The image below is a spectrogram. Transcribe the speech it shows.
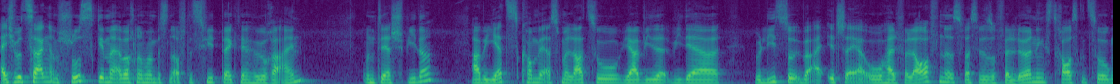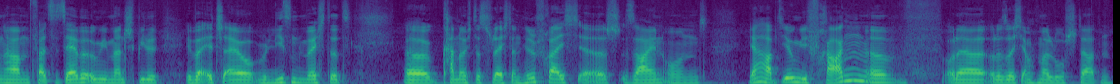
Ich würde sagen, am Schluss gehen wir einfach noch mal ein bisschen auf das Feedback der Hörer ein und der Spieler. Aber jetzt kommen wir erstmal dazu, ja, wie, wie der Release so über itch.io halt verlaufen ist, was wir so für Learnings draus gezogen haben. Falls ihr selber irgendwie mal ein Spiel über itch.io releasen möchtet, äh, kann euch das vielleicht dann hilfreich äh, sein. Und ja, habt ihr irgendwie Fragen äh, oder, oder soll ich einfach mal losstarten?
